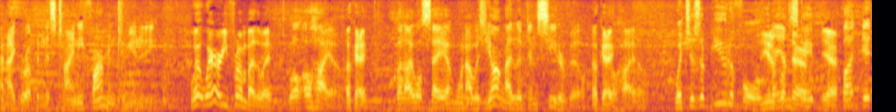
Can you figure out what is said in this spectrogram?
And I grew up in this tiny farming community. Where, where are you from, by the way? Well, Ohio. Okay. But I will say, uh, when I was young, I lived in Cedarville, Okay. Ohio, which is a beautiful, Beautiful landscape. yeah. But it,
